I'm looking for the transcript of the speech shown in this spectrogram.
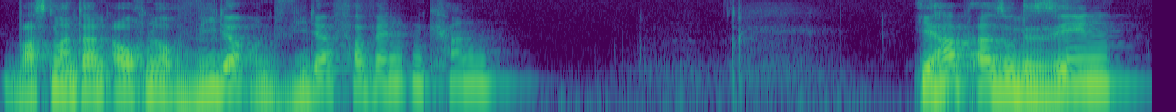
was man dann auch noch wieder und wieder verwenden kann? Ihr habt also gesehen,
